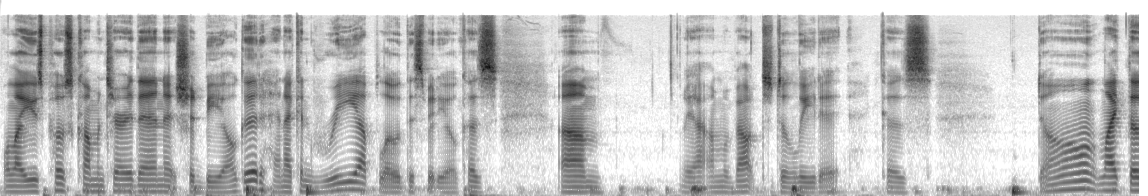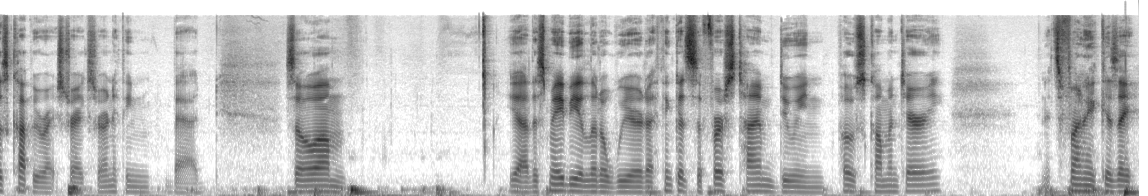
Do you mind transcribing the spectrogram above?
while I use post commentary, then it should be all good, and I can re upload this video because, um, yeah, I'm about to delete it because don't like those copyright strikes or anything bad. So, um, yeah, this may be a little weird. I think it's the first time doing post commentary and it's funny because I,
